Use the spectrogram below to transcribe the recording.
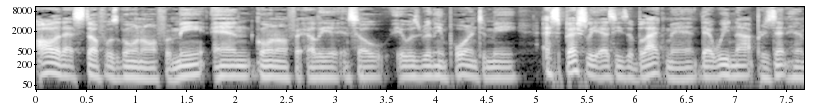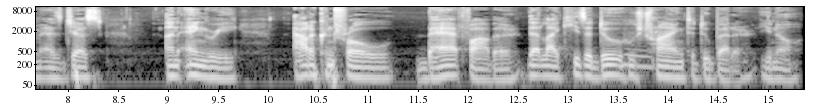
all of that stuff was going on for me and going on for Elliot. And so it was really important to me, especially as he's a black man, that we not present him as just an angry, out of control, bad father, that like he's a dude mm-hmm. who's trying to do better, you know.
